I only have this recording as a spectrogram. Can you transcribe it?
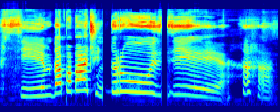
Всім до побачення, друзі! Ха-ха.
